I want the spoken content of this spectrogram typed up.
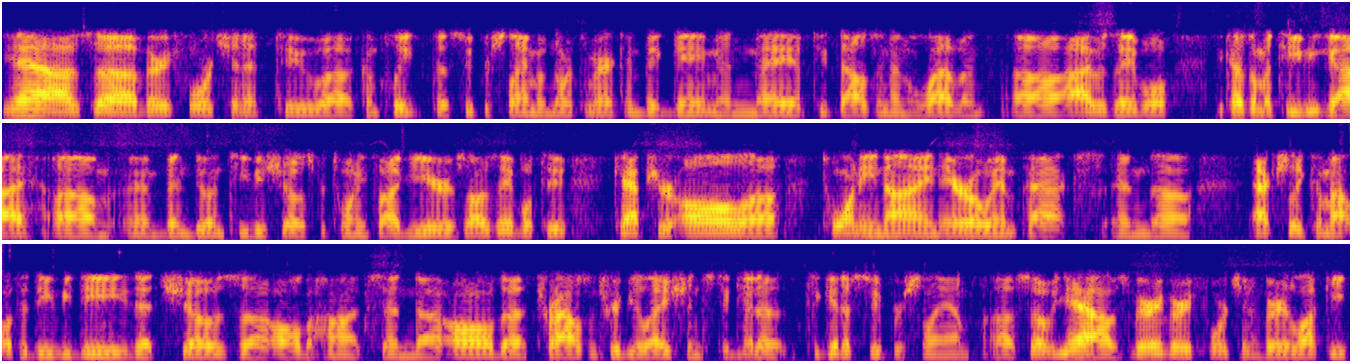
Yeah, I was uh, very fortunate to uh, complete the Super Slam of North American Big Game in May of 2011. Uh, I was able, because I'm a TV guy um, and been doing TV shows for 25 years, I was able to capture all uh, 29 arrow impacts and uh, actually come out with a DVD that shows uh, all the hunts and uh, all the trials and tribulations to get a to get a Super Slam. Uh, so yeah, I was very very fortunate, very lucky,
